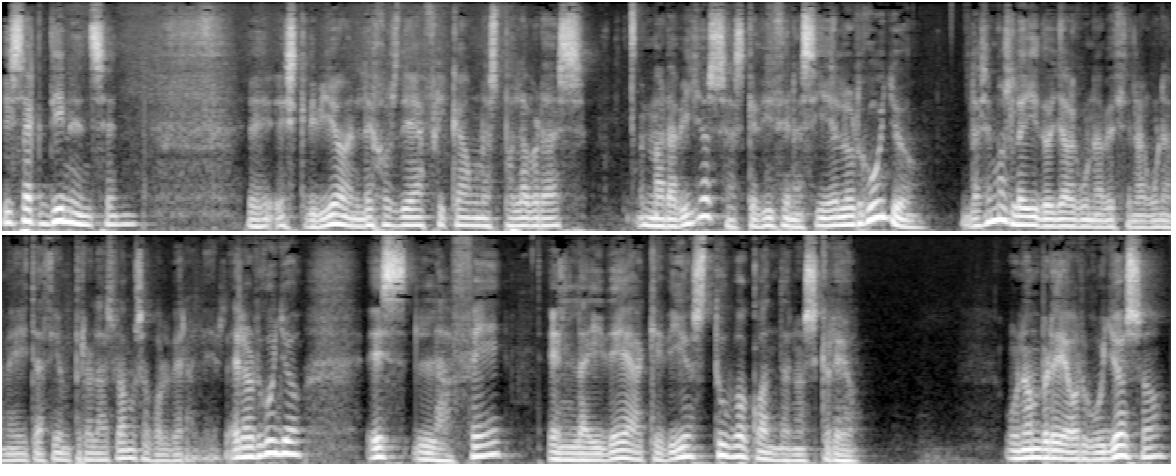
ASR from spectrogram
Isaac Dinensen eh, escribió en Lejos de África unas palabras maravillosas que dicen así, el orgullo. Las hemos leído ya alguna vez en alguna meditación, pero las vamos a volver a leer. El orgullo es la fe en la idea que Dios tuvo cuando nos creó. Un hombre orgulloso,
